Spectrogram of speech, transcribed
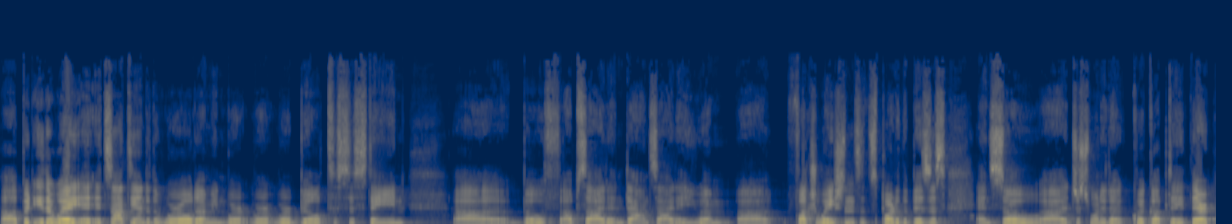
Uh, but either way, it's not the end of the world. I mean, we're we're, we're built to sustain. Uh, both upside and downside AUM uh, fluctuations. It's part of the business. And so uh, just wanted a quick update there.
